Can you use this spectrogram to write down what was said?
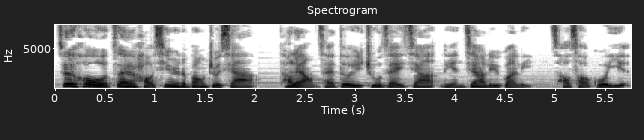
最后，在好心人的帮助下，他俩才得以住在一家廉价旅馆里草草过夜。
